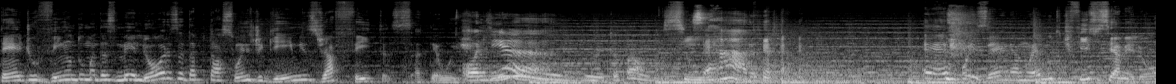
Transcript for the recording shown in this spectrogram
tédio vendo uma das melhores adaptações de games já feitas até hoje. Olha, Muito bom. Sim. isso é raro. É, pois é, né? Não é muito difícil ser a melhor.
